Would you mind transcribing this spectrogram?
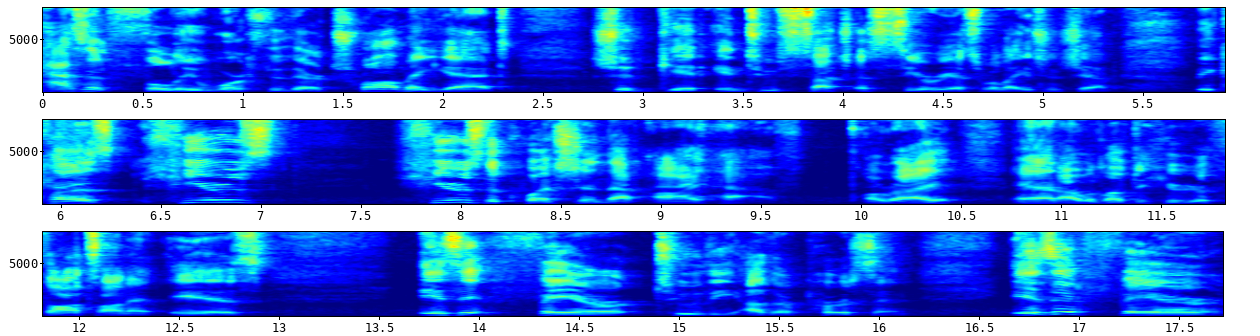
hasn't fully worked through their trauma yet should get into such a serious relationship? Because here's, here's the question that I have, all right? And I would love to hear your thoughts on it is, is it fair to the other person? Is it fair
